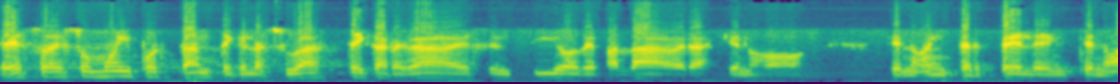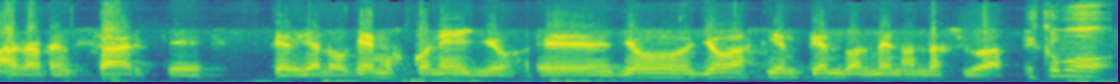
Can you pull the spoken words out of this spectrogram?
eso, eso es muy importante, que la ciudad esté cargada de sentido de palabras que nos, que nos interpelen, que nos haga pensar, que, que dialoguemos con ellos. Eh, yo, yo así entiendo al menos la ciudad. Es como,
